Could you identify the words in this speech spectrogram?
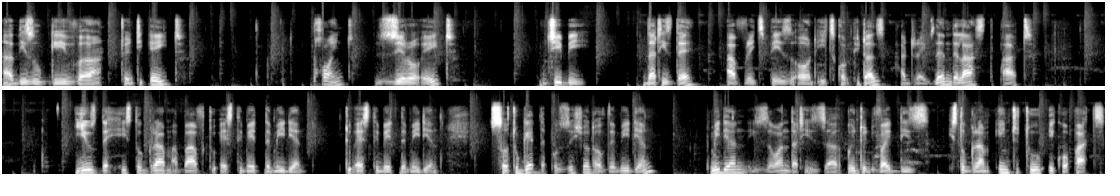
uh, this will give uh, 28.08 GB that is the average space on its computers hard drives. Then the last part use the histogram above to estimate the median to estimate the median. So to get the position of the median median is the one that is uh, going to divide this histogram into two equal parts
